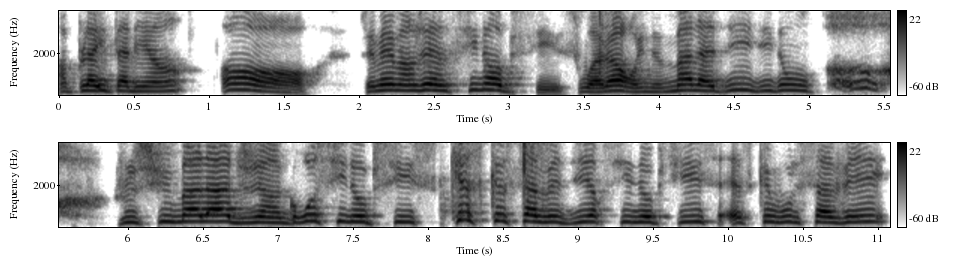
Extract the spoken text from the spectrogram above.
Un plat italien? Oh, j'ai même mangé un synopsis ou alors une maladie, dis donc. Oh, je suis malade, j'ai un gros synopsis. Qu'est-ce que ça veut dire synopsis? Est-ce que vous le savez?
